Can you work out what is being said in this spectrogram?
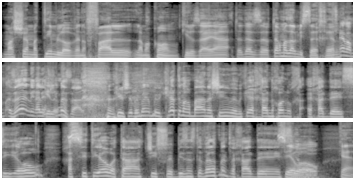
מה שמתאים לו ונפל למקום. כאילו זה היה, אתה יודע, זה יותר מזל משכל. זה- זה נראה לי הכי כאילו- מזל. כאילו שבמקרה אתם ארבעה אנשים, במקרה אחד נכון, אחד אה, CEO, אחד CTO, אתה Chief Business Development ואחד אה, COO. כן.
